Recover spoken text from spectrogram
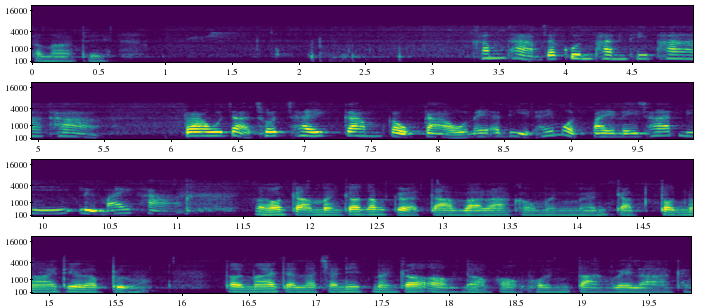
สมาธิคำถามจากคุณพันธิพาค่ะ เราจะชดใช้กรรมเก่าๆในอดีตให้หมดไปในชาตินี้หรือไม่คะอ๋อกรรมมันก็ต้องเกิดตามวาระของมันเหมือนกับต้นไม้ที่เราปลูก ต้นไม้แต่ละชนิดมันก็ออกดอกออกผลต่างเวลากัน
